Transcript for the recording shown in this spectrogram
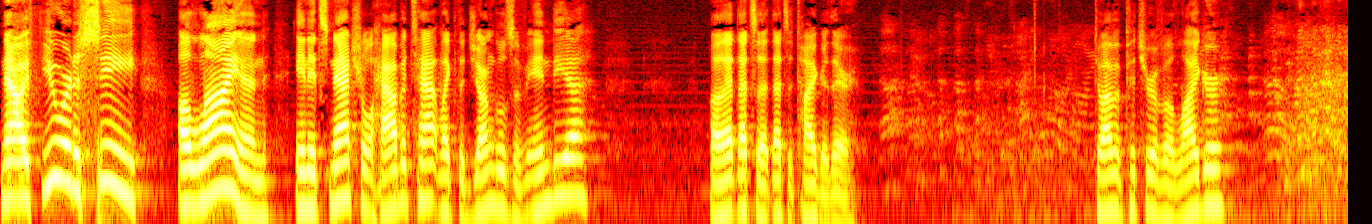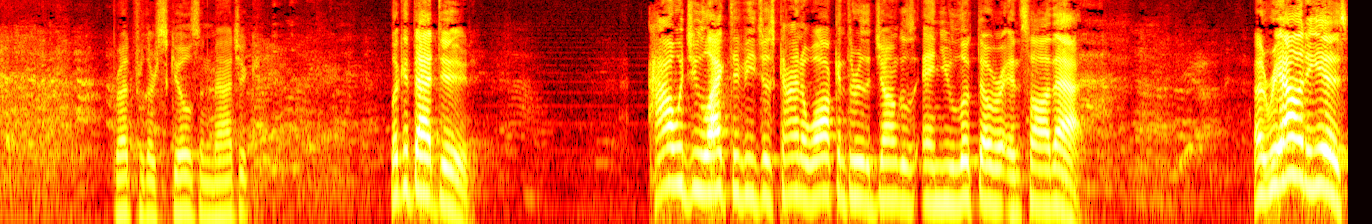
now, if you were to see a lion in its natural habitat, like the jungles of India, oh, that, that's, a, that's a tiger there. Do I have a picture of a liger? Bred for their skills in magic. Look at that dude. How would you like to be just kind of walking through the jungles and you looked over and saw that? The reality is,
